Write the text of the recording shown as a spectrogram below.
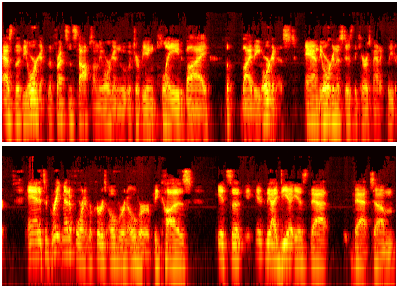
as the, the organ, the frets and stops on the organ, which are being played by the by the organist, and the organist is the charismatic leader. And it's a great metaphor, and it recurs over and over because it's a it, the idea is that that um,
